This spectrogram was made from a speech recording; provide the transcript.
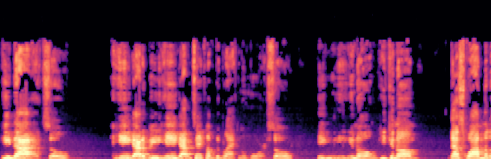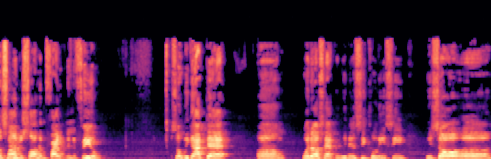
He died, so he ain't gotta be he ain't gotta take up the black no more. So he you know he can um that's why Melisandre saw him fighting in the field. So we got that. Um, what else happened? We didn't see Khaleesi. We saw uh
